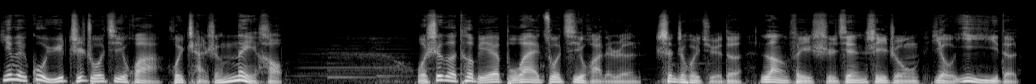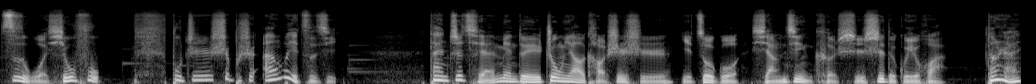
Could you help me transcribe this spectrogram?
因为过于执着计划会产生内耗。我是个特别不爱做计划的人，甚至会觉得浪费时间是一种有意义的自我修复，不知是不是安慰自己。但之前面对重要考试时，也做过详尽可实施的规划，当然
